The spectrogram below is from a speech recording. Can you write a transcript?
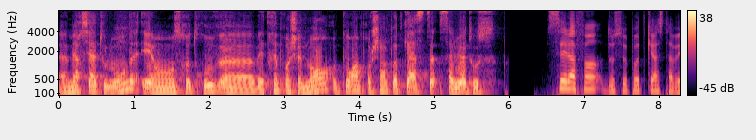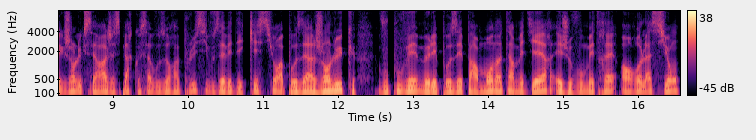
Euh, merci à tout le monde et on se retrouve ben, très prochainement pour un prochain podcast. Salut à tous. C'est la fin de ce podcast avec Jean-Luc Serra. J'espère que ça vous aura plu. Si vous avez des questions à poser à Jean-Luc, vous pouvez me les poser par mon intermédiaire et je vous mettrai en relation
